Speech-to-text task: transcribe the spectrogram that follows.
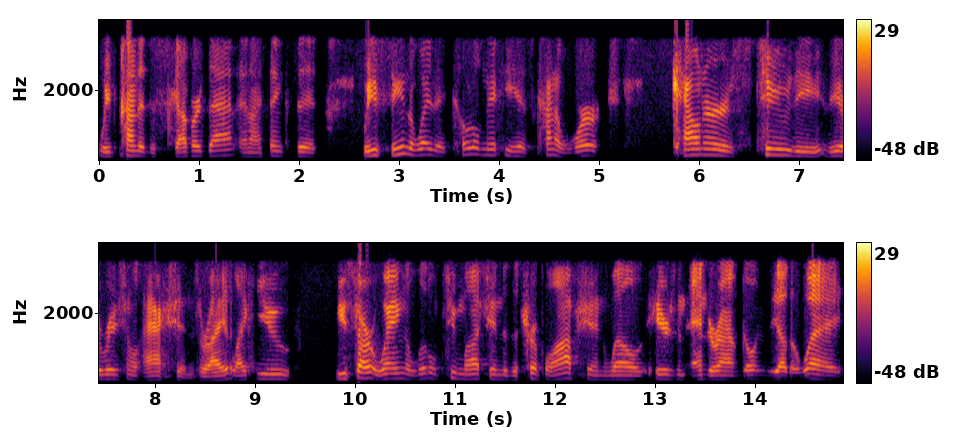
we've kind of discovered that, and I think that we've seen the way that Kotelnicki has kind of worked counters to the the original actions, right? Like you you start weighing a little too much into the triple option. Well, here's an end around going the other way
